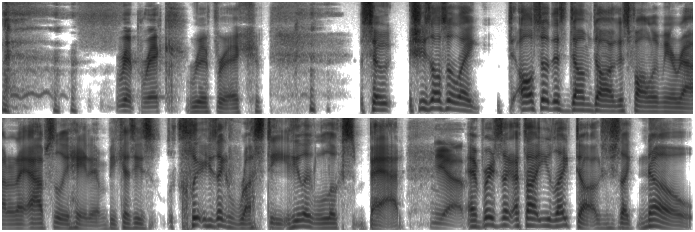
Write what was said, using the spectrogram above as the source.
Rip Rick. rip, Rick. so she's also like, also this dumb dog is following me around, and I absolutely hate him because he's clear. He's like rusty. He like looks bad. Yeah. And Bridget's like, I thought you liked dogs, and she's like, No,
